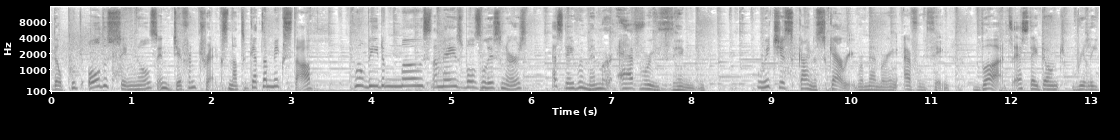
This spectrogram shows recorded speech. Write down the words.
they'll put all the signals in different tracks not to get them mixed up, will be the most amazeballs listeners as they remember everything. Which is kind of scary, remembering everything. But as they don't really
